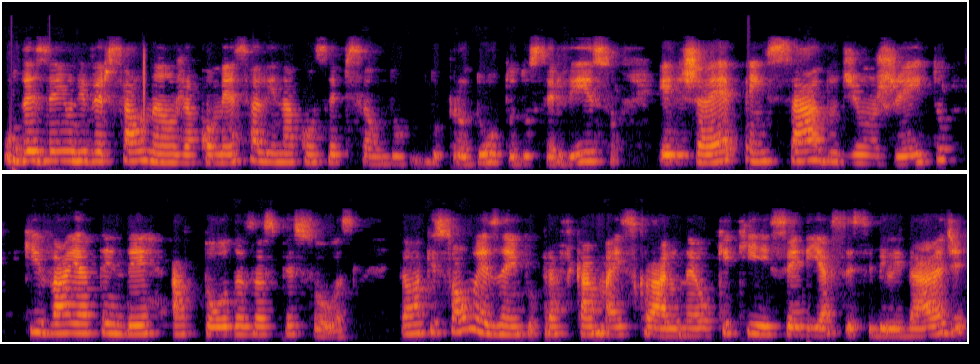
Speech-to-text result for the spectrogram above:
O desenho universal não, já começa ali na concepção do, do produto, do serviço, ele já é pensado de um jeito que vai atender a todas as pessoas. Então, aqui só um exemplo para ficar mais claro, né, o que, que seria acessibilidade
